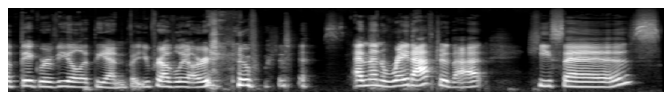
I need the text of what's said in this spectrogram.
a big reveal at the end, but you probably already know what it is. And then right after that, he says,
